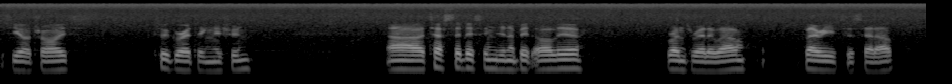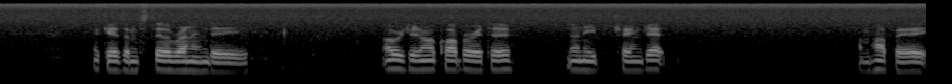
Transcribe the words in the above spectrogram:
It's your choice. Two great ignition. Uh, I tested this engine a bit earlier. Runs really well. Very easy to set up. Because I'm still running the original carburetor. No need to change it I'm happy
